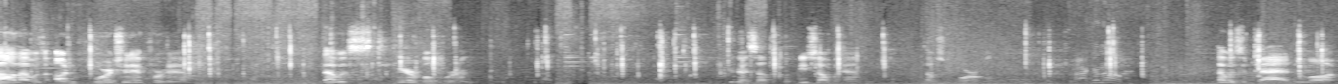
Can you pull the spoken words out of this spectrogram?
Oh, that was unfortunate for him. That was terrible for him. You guys saw the clip. You saw what happened. That was horrible. That was bad luck.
